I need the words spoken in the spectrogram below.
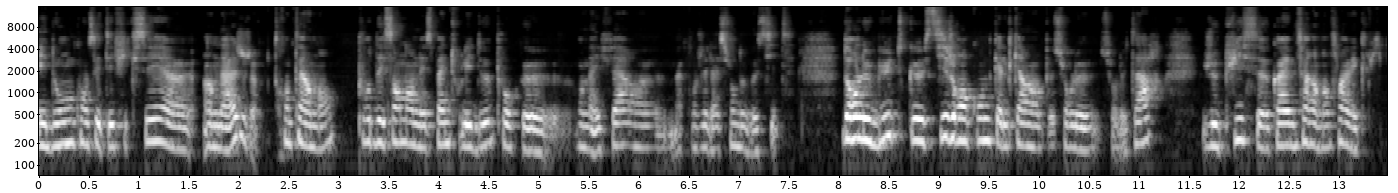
Et donc on s'était fixé euh, un âge, 31 ans, pour descendre en Espagne tous les deux pour qu'on aille faire euh, ma congélation d'ovocytes. Dans le but que si je rencontre quelqu'un un peu sur le, sur le tard, je puisse euh, quand même faire un enfant avec lui.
